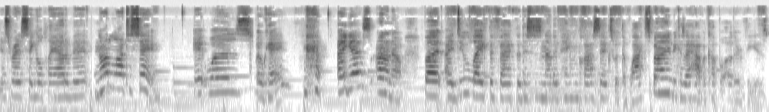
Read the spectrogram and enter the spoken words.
just read a single play out of it. Not a lot to say. It was okay, I guess. I don't know. But I do like the fact that this is another Penguin Classics with the black spine because I have a couple other of these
